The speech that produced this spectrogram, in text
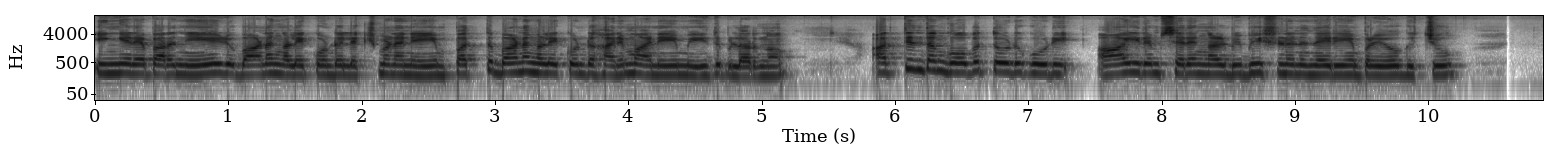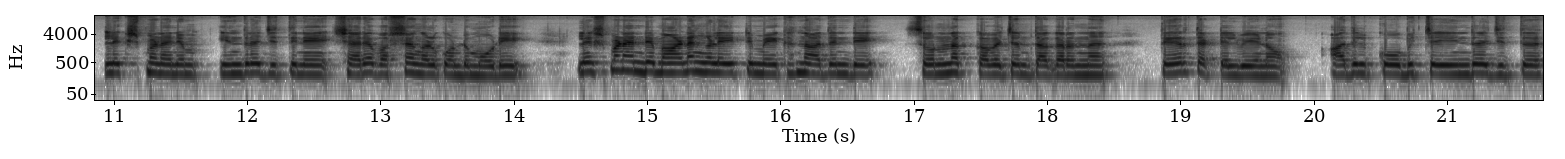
ഇങ്ങനെ പറഞ്ഞ് ഏഴു ബാണങ്ങളെ കൊണ്ട് ലക്ഷ്മണനെയും പത്ത് ബാണങ്ങളെ കൊണ്ട് ഹനുമാനെയും എഴുതു പിളർന്നു. അത്യന്തം കോപത്തോടുകൂടി ആയിരം ശരങ്ങൾ വിഭീഷണന് നേരെയും പ്രയോഗിച്ചു. ലക്ഷ്മണനും ഇന്ദ്രജിത്തിനെ ശരവർഷങ്ങൾ കൊണ്ട് മൂടി. ലക്ഷ്മണന്റെ മാണങ്ങളേറ്റ് മേഘനാഥന്റെ സ്വർണക്കവചം തകർന്ന് തേർത്തട്ടിൽ വീണു. അതിൽ കോപിച്ച ഇന്ദ്രജിത്ത്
